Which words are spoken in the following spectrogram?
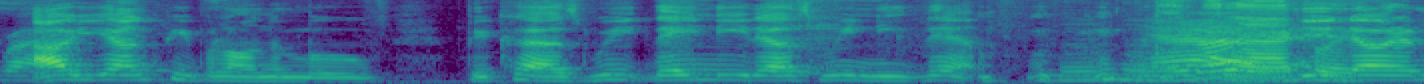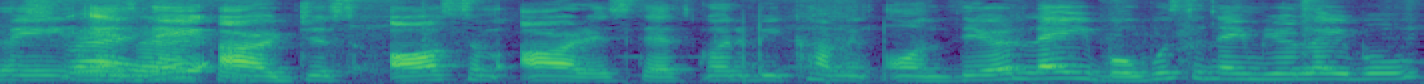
Right. Our young people on the move because we they need us, we need them. Exactly. Mm-hmm. you know what I mean? right. And they are just awesome artists that's going to be coming on their label. What's the name of your label?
